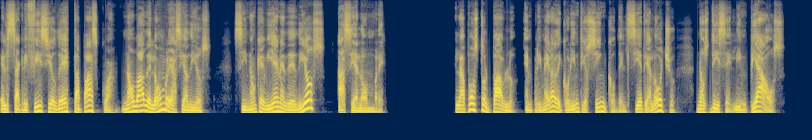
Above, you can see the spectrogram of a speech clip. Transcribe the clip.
El sacrificio de esta Pascua no va del hombre hacia Dios, sino que viene de Dios hacia el hombre. El apóstol Pablo, en Primera de Corintios 5, del 7 al 8, nos dice, limpiaos,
